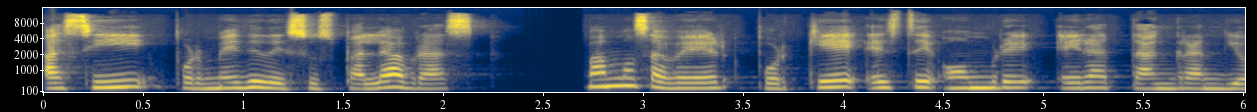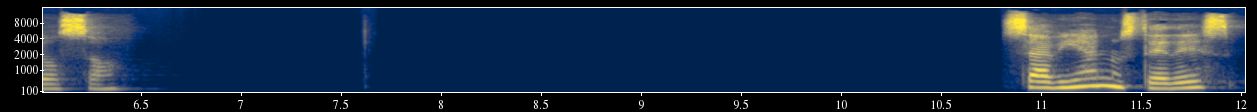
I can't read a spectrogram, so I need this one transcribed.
así por medio de sus palabras, vamos a ver por qué este hombre era tan grandioso. ¿Sabían ustedes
